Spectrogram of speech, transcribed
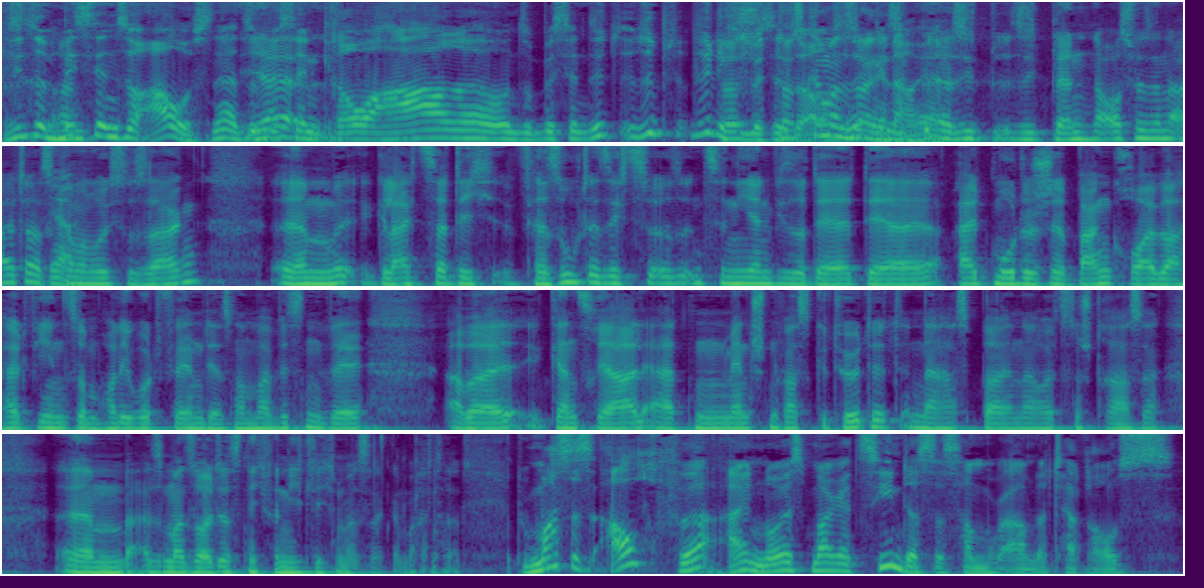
Sieht so ein bisschen so aus, ne? So ein Ja. bisschen graue Haare und so ein bisschen, sieht, sieht wirklich Das, ein bisschen das so kann man aus. sagen. ne? Genau, er ja. sieht, er sieht, sieht blendend aus für sein Alter, das Ja. kann man ruhig so sagen. Ähm, gleichzeitig versucht er sich zu inszenieren wie so der, der altmodische Bankräuber, halt wie in so einem Hollywood-Film, der es nochmal wissen will. Aber ganz real, er hat einen Menschen fast getötet in der Haspa, in der Holzenstraße. Ähm, also man sollte es nicht verniedlichen, was er gemacht hat. Du machst es auch für ein neues Magazin, das das Hamburger Abendblatt herausgibt.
